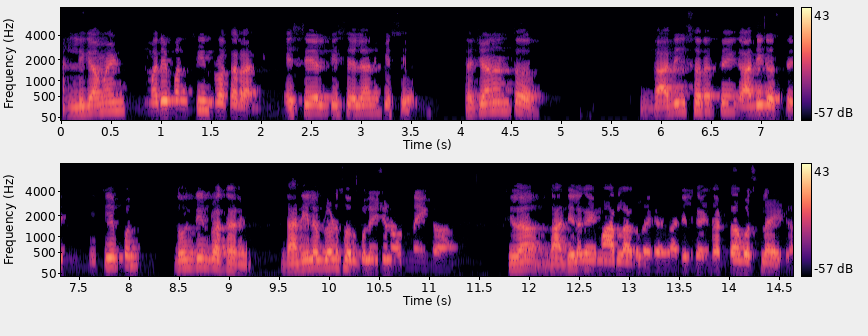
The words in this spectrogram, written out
लिगामेंटमध्ये पण तीन प्रकार आहेत. एसीएल टीसीएल आणि पीसीएल त्याच्यानंतर गादी सरकते गादी असते ते पण दोन तीन प्रकार आहेत. गादीला ब्लड सर्क्युलेशन होत नाही का? तिला गादीला काही मार लागलाय का? गादीला काही झटका बसलाय का?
